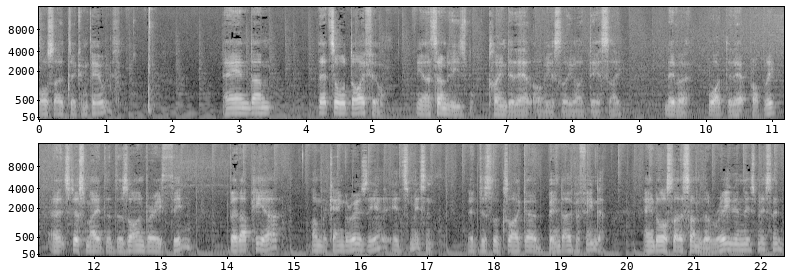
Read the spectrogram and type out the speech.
also to compare with. And um, that's all die fill. You know, somebody's cleaned it out, obviously, I dare say. Never wiped it out properly. And it's just made the design very thin. But up here, on the kangaroos here, it's missing. It just looks like a bent over finger. And also some of the reeding is missing.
